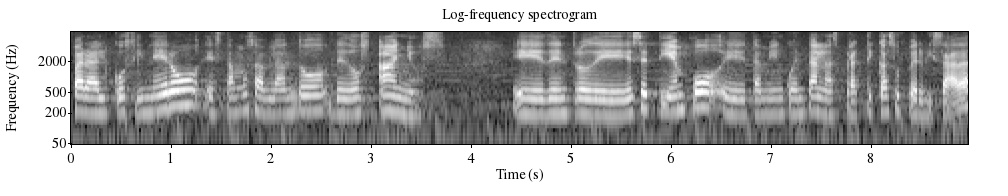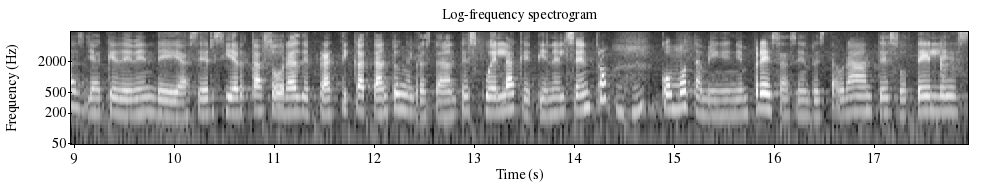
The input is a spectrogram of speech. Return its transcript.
para el cocinero estamos hablando de dos años. Eh, dentro de ese tiempo eh, también cuentan las prácticas supervisadas, ya que deben de hacer ciertas horas de práctica tanto en el restaurante escuela que tiene el centro, como también en empresas, en restaurantes, hoteles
